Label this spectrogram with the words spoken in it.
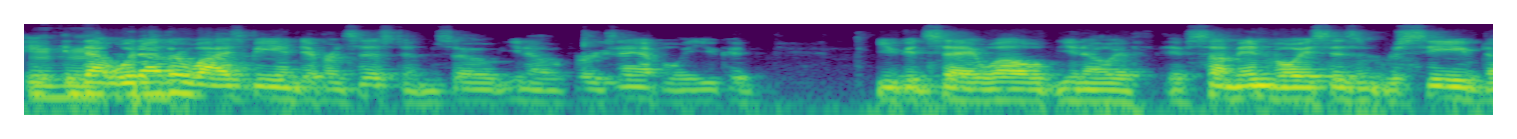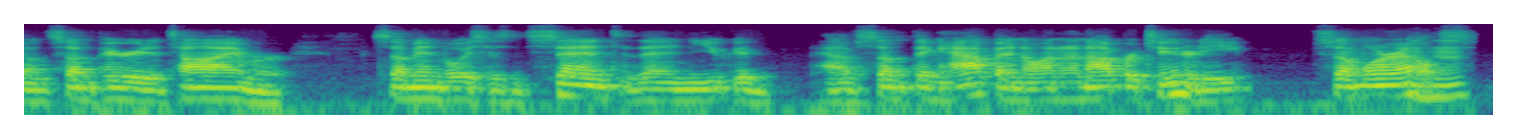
mm-hmm. that would otherwise be in different systems. So, you know, for example, you could you could say, well, you know, if, if some invoice isn't received on some period of time or some invoice isn't sent, then you could have something happen on an opportunity somewhere else. Mm-hmm.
